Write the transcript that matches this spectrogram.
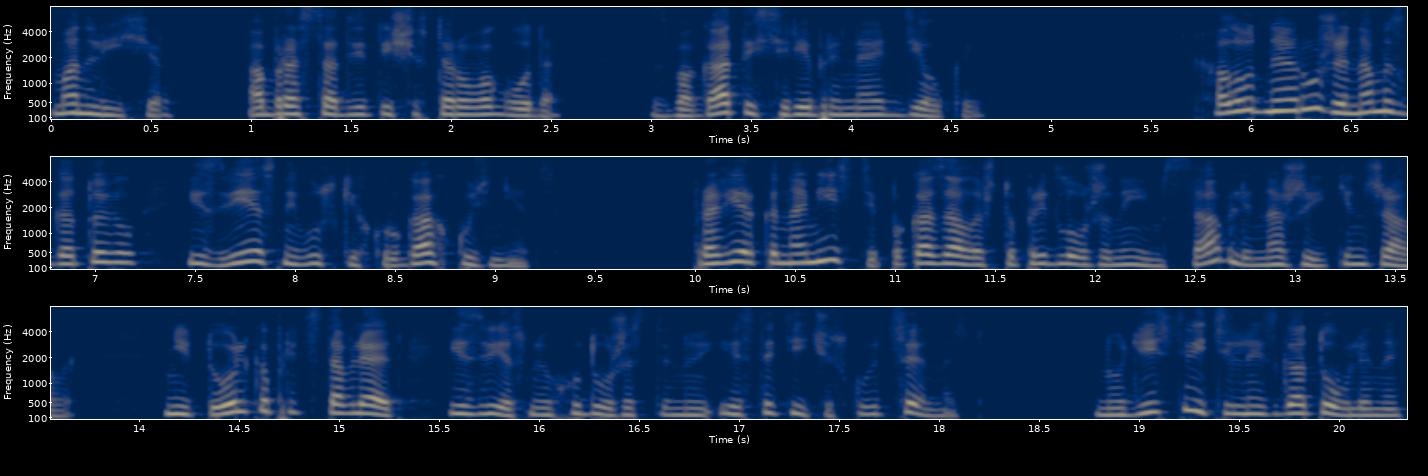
«Манлихер» образца 2002 года – с богатой серебряной отделкой. Холодное оружие нам изготовил известный в узких кругах кузнец. Проверка на месте показала, что предложенные им сабли, ножи и кинжалы не только представляют известную художественную и эстетическую ценность, но действительно изготовлены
